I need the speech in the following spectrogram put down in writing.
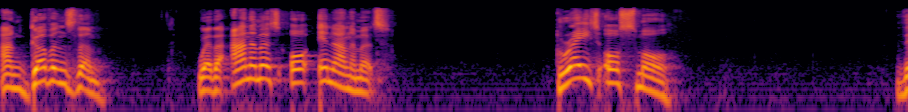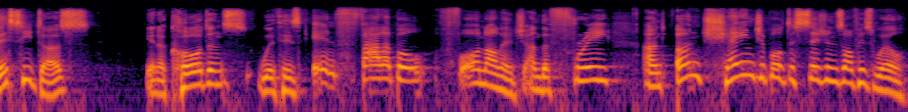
and governs them, whether animate or inanimate, great or small. This he does in accordance with his infallible foreknowledge and the free and unchangeable decisions of his will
